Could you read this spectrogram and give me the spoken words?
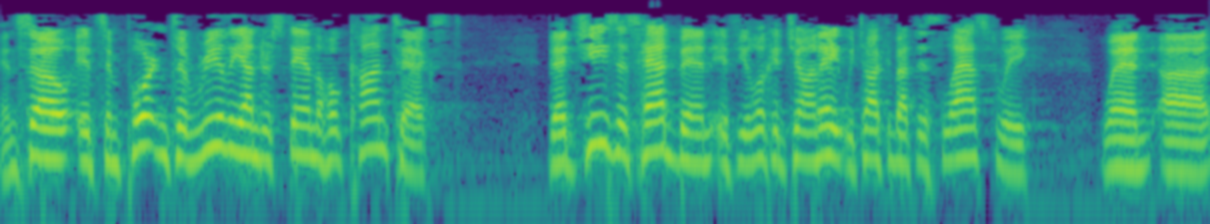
And so it's important to really understand the whole context that Jesus had been, if you look at John 8, we talked about this last week when uh,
